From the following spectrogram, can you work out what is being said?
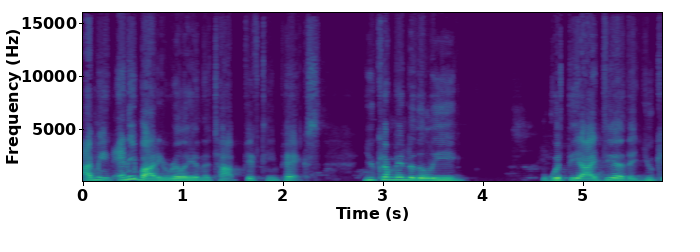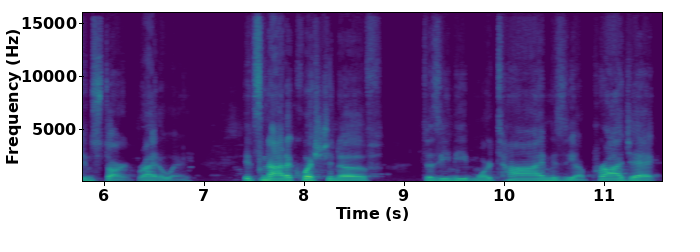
I mean, anybody really in the top 15 picks, you come into the league with the idea that you can start right away. It's not a question of does he need more time? Is he a project?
